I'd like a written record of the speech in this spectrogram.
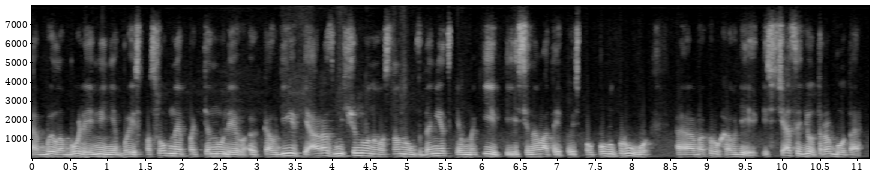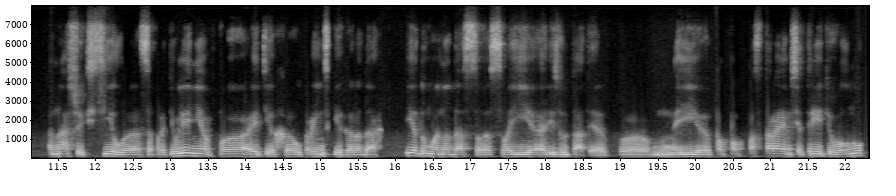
было более-менее боеспособное, подтянули э, к Авдеевке, а размещено оно в основном в Донецке, в Макеевке, Ясиноватой, то есть по полукругу э, вокруг Авдеевки. Сейчас идет работа наших сил сопротивления в этих украинских городах. Я думаю, она даст свои результаты. И постараемся третью волну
